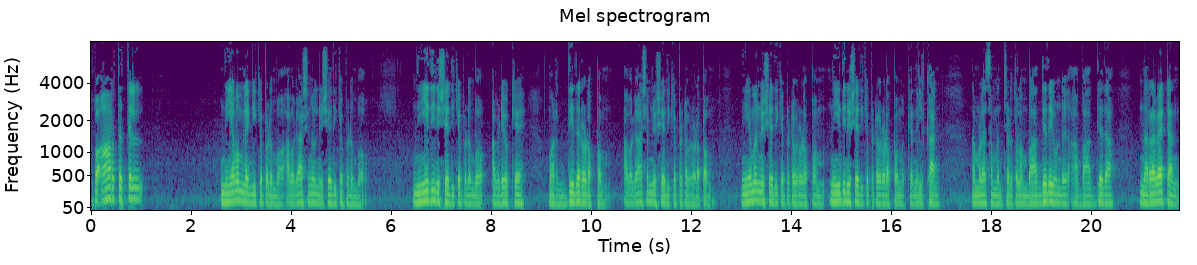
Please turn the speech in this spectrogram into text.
അപ്പോൾ ആ അർത്ഥത്തിൽ നിയമം ലംഘിക്കപ്പെടുമ്പോൾ അവകാശങ്ങൾ നിഷേധിക്കപ്പെടുമ്പോൾ നീതി നിഷേധിക്കപ്പെടുമ്പോൾ അവിടെയൊക്കെ മർദ്ദിതരോടൊപ്പം അവകാശം നിഷേധിക്കപ്പെട്ടവരോടൊപ്പം നിയമം നിഷേധിക്കപ്പെട്ടവരോടൊപ്പം നീതി നിഷേധിക്കപ്പെട്ടവരോടൊപ്പം ഒക്കെ നിൽക്കാൻ നമ്മളെ സംബന്ധിച്ചിടത്തോളം ബാധ്യതയുണ്ട്. ആ ബാധ്യത നിറവേറ്റാൻ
